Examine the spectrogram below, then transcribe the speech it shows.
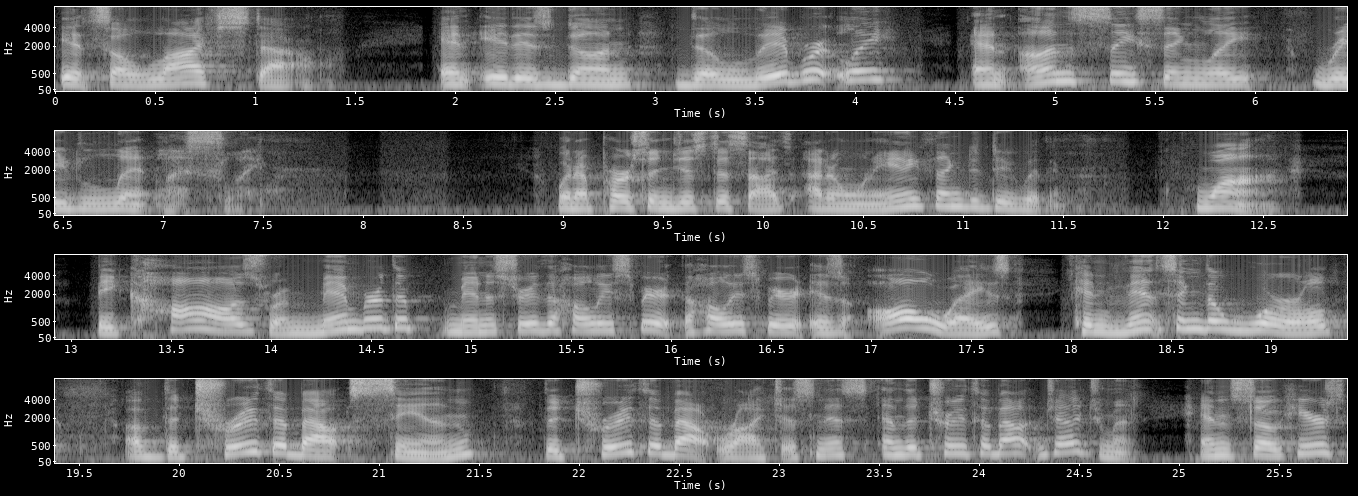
It's a lifestyle and it is done deliberately and unceasingly, relentlessly. When a person just decides, I don't want anything to do with him. Why? Because remember the ministry of the Holy Spirit. The Holy Spirit is always convincing the world of the truth about sin, the truth about righteousness, and the truth about judgment. And so here's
